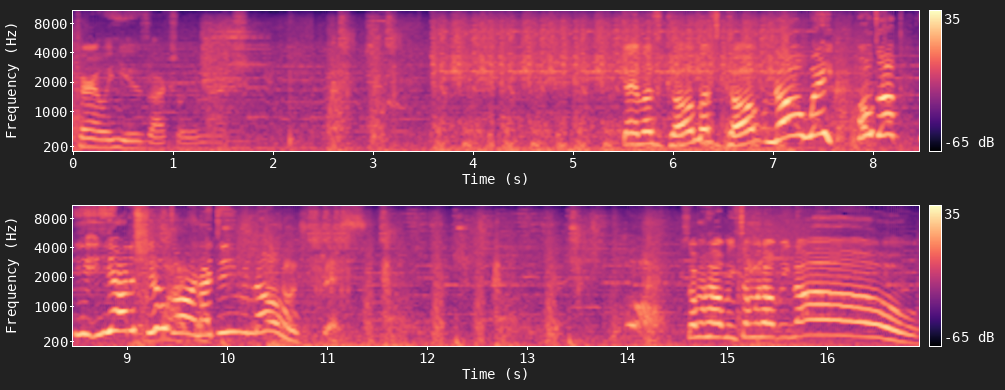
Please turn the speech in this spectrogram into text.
apparently he is actually a match. Okay, let's go, let's go. No, wait, hold up. He, he had a shield on, I didn't even know. Someone help me, someone help me, no!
